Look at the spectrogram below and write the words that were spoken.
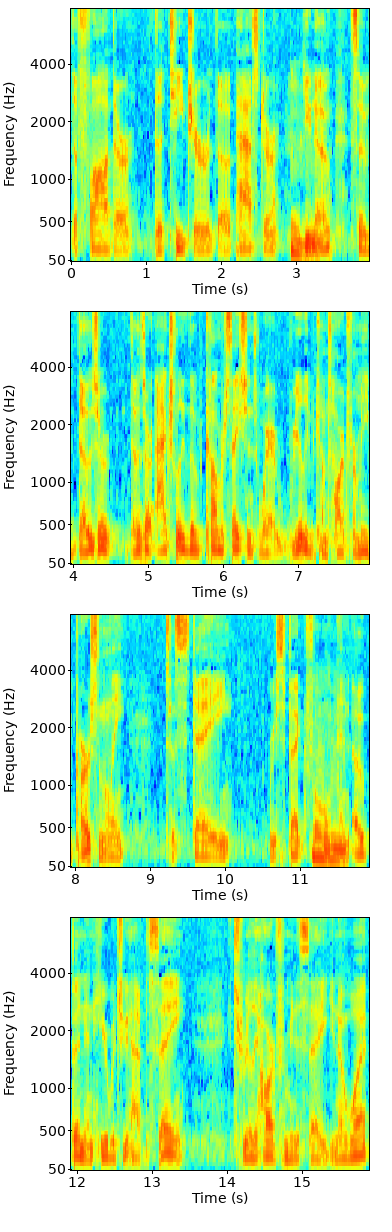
the father, the teacher, the pastor, you mm-hmm. know. So those are those are actually the conversations where it really becomes hard for me personally to stay respectful mm-hmm. and open and hear what you have to say. It's really hard for me to say, you know what?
